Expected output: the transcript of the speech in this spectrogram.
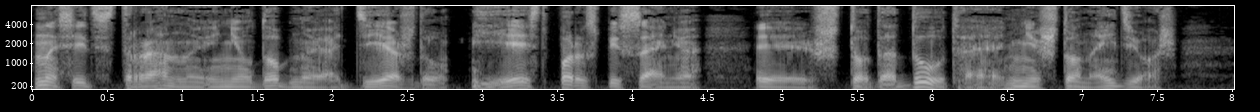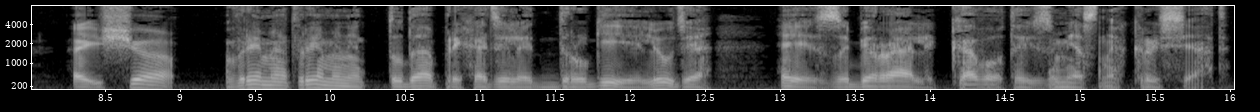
носить странную и неудобную одежду, есть по расписанию, и что дадут, а не что найдешь. А еще время от времени туда приходили другие люди и забирали кого-то из местных крысят.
